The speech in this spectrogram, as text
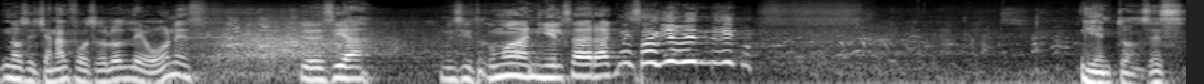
nos echan al foso los leones? Yo decía, me siento como Daniel Sadrak, me saqué a Bendigo. Y entonces,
